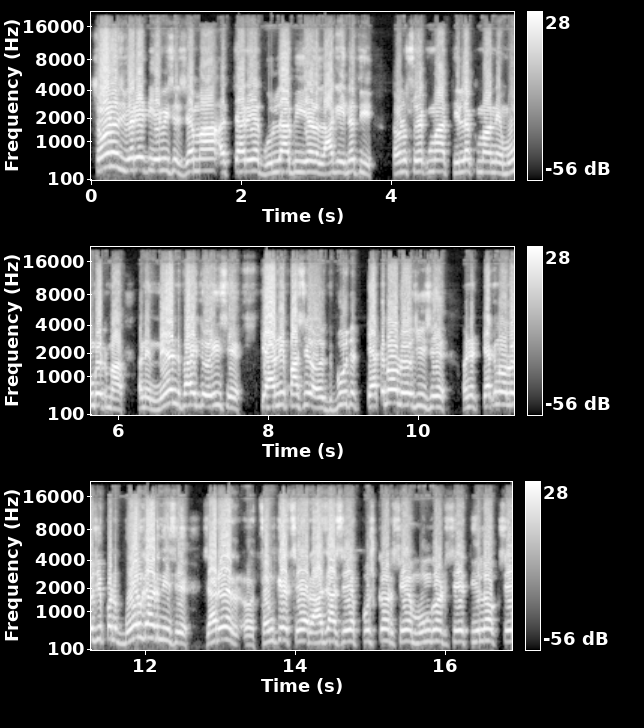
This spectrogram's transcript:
ત્રણ જ વેરાયટી એવી છે જેમાં અત્યારે ગુલાબી એળ લાગી નથી. ત્રણસો એકમાં, તિલકમાં અને મુંગટમાં. અને મેન ફાયદો એ છે કે આની પાસે અદ્ભુત ટેકનોલોજી છે અને ટેકનોલોજી પણ બોલગાડની છે. જ્યારે સંકેત છે, રાજા છે, પુષ્કર છે, મુંગટ છે, તિલક છે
